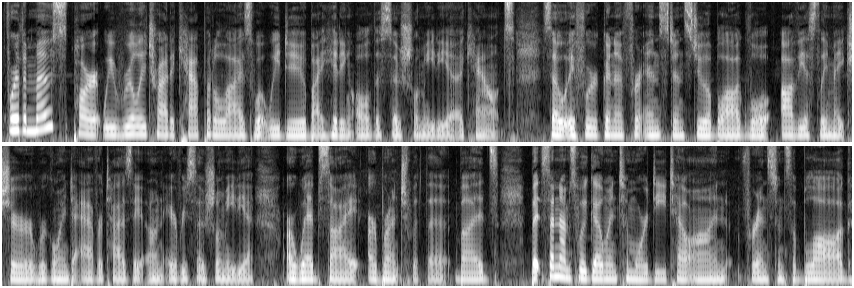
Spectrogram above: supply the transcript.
For the most part, we really try to capitalize what we do by hitting all the social media accounts. So, if we're going to, for instance, do a blog, we'll obviously make sure we're going to advertise it on every social media, our website, our brunch with the buds. But sometimes we go into more detail on, for instance, a blog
